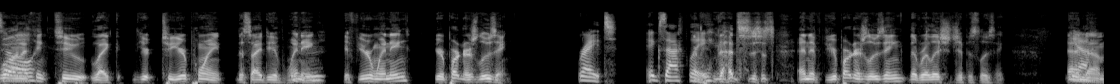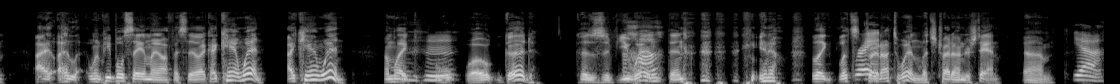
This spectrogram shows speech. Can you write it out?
well, and I think too, like your, to your point, this idea of winning. Mm-hmm. If you're winning, your partner's losing. Right. Exactly. That's just, and if your partner's losing, the relationship is losing. And Yeah. um, I, I, when people say in my office, they're like, "I can't win. I can't win." I'm like, Mhm. "Well, good, because if you Uh-huh. win, then you know, like let's try not to win. Let's try to understand." Um, yeah.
